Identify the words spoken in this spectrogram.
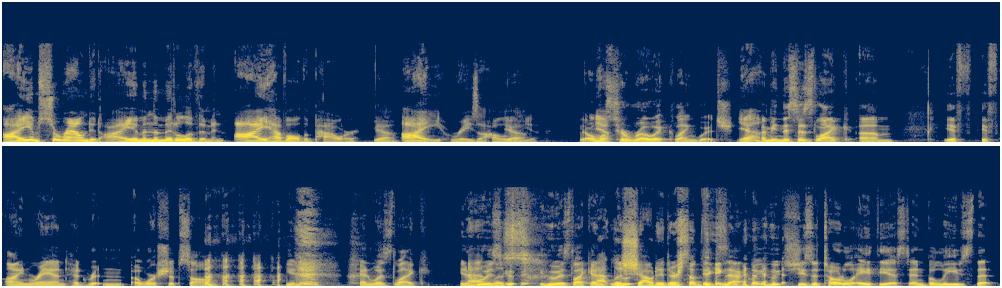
I am surrounded. I am in the middle of them, and I have all the power. Yeah. I raise a Yeah. hallelujah. Almost heroic language. Yeah. I mean, this is like um, if if Ayn Rand had written a worship song, you know, and was like, you know, who is Atlas- who is like an Atlas who- shouted or something. exactly. Who, she's a total atheist and believes that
